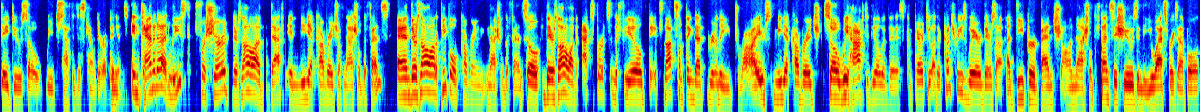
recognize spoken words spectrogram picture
they do. So we just have to discount their opinions. In Canada, at least, for sure, there's not a lot of depth in media coverage of national defense. And there's not a lot of people covering national defense. So there's not a lot of experts in the field. It's not something that really drives media coverage. So we have to deal with this compared to other countries where there's a, a deeper bench on national defense issues in the US, for example,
